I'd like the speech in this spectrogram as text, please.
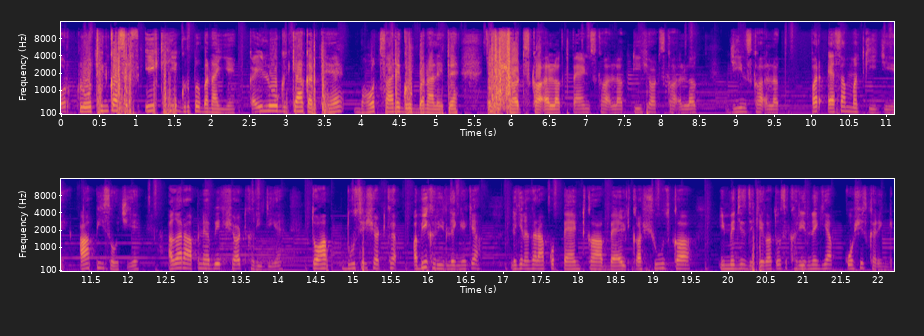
और क्लोथिंग का सिर्फ़ एक ही ग्रुप बनाइए। कई लोग क्या करते हैं, बहुत सारे ग्रुप बना लेते हैं। जैसे शर्ट्स का अलग पैंट्स का अलग टी शर्ट्स का अलग जीन्स का अलग। पर ऐसा मत कीजिए, आप ही सोचिए। अगर आपने अभी एक शर्ट खरीदी है तो आप दूसरी शर्ट का अभी खरीद लेंगे क्या? लेकिन अगर आपको पैंट का बेल्ट का शूज़ का इमेजेस दिखेगा तो उसे खरीदने की आप कोशिश करेंगे।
